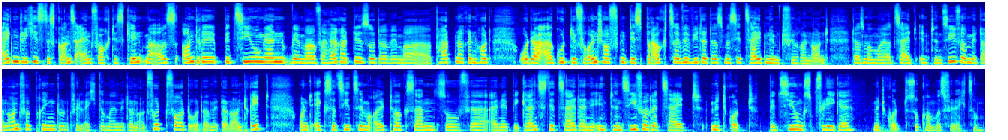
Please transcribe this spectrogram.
Eigentlich ist das ganz einfach. Das kennt man aus anderen Beziehungen, wenn man verheiratet ist oder wenn man eine Partnerin hat oder auch gute Freundschaften. Das braucht es aber wieder, dass man sich Zeit nimmt füreinander. Dass man mal eine Zeit intensiver miteinander verbringt und vielleicht einmal miteinander fortfährt oder miteinander redet. Und Exerzitien im Alltag sind so für eine begrenzte Zeit, eine intensivere Zeit mit Gott. Beziehungspflege mit Gott, so kann man es vielleicht sagen.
